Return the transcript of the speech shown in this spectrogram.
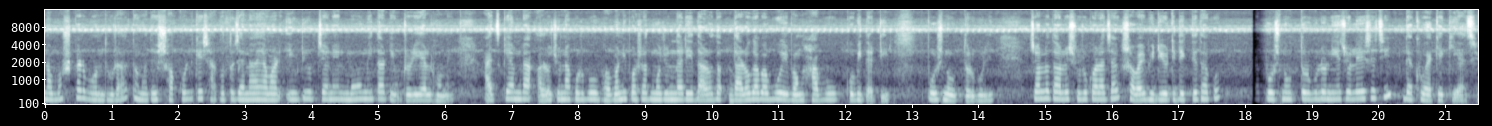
নমস্কার বন্ধুরা, তোমাদের সকলকে স্বাগত জানাই আমার ইউটিউব চ্যানেল মৌমিতা টিউটোরিয়াল হোমে। আজকে আমরা আলোচনা করব ভবানী প্রসাদ মজুমদারের দারোগাবাবু এবং হাবু কবিতাটির প্রশ্ন উত্তরগুলি। চলো তাহলে শুরু করা যাক, সবাই ভিডিওটি দেখতে থাকো। প্রশ্ন উত্তরগুলো নিয়ে চলে এসেছি, দেখো একে কী আছে।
